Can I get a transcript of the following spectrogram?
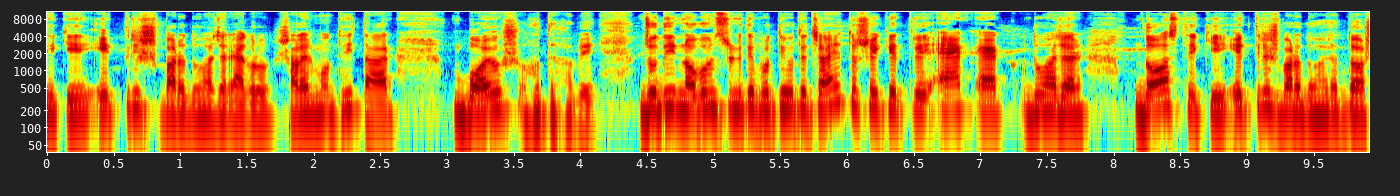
থেকে একত্রিশ বারো দু হাজার এগারো সালের মধ্যেই তার বয়স হতে হবে। যদি নবম শ্রেণীতে ভর্তি হতে চায়, তো সেক্ষেত্রে এক এক দু হাজার দশ থেকে একত্রিশ বারো দু হাজার দশ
